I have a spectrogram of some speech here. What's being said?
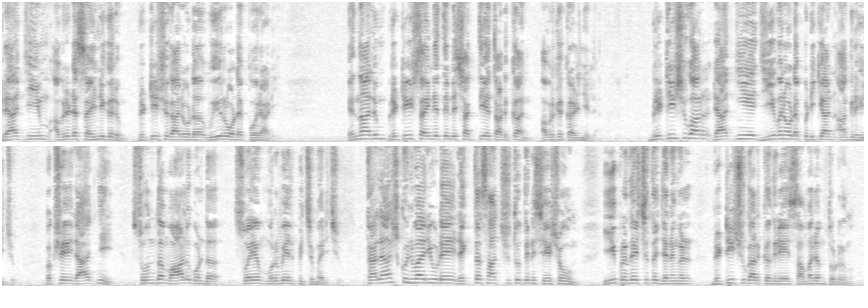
രാജ്ഞിയും അവരുടെ സൈനികരും ബ്രിട്ടീഷുകാരോട് വീറോടെ പോരാടി. എന്നാലും ബ്രിട്ടീഷ് സൈന്യത്തിന്റെ ശക്തിയെ തടുക്കാൻ അവർക്ക് കഴിഞ്ഞില്ല. ബ്രിട്ടീഷുകാർ രാജ്ഞിയെ ജീവനോടെ പിടിക്കാൻ ആഗ്രഹിച്ചു. പക്ഷേ രാജ്ഞി സ്വന്തം വാളുകൊണ്ട് സ്വയം മുറിവേൽപ്പിച്ച് മരിച്ചു. കലാഷ് കുൻവാരിയുടെ രക്തസാക്ഷിത്വത്തിന് ശേഷവും ഈ പ്രദേശത്തെ ജനങ്ങൾ ബ്രിട്ടീഷുകാർക്കെതിരെ സമരം തുടർന്നു.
